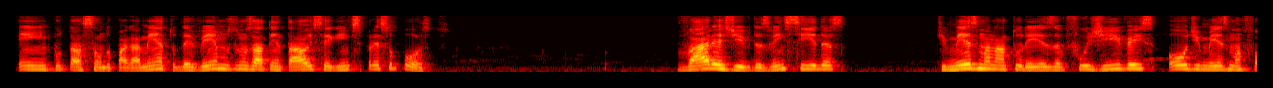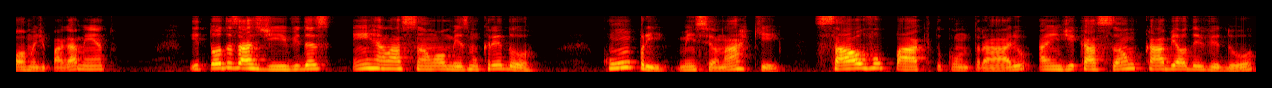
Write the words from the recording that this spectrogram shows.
em imputação do pagamento, devemos nos atentar aos seguintes pressupostos: várias dívidas vencidas, de mesma natureza, fugíveis ou de mesma forma de pagamento, e todas as dívidas em relação ao mesmo credor. Cumpre mencionar que, salvo pacto contrário, a indicação cabe ao devedor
